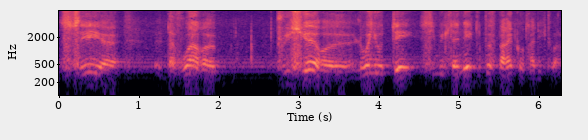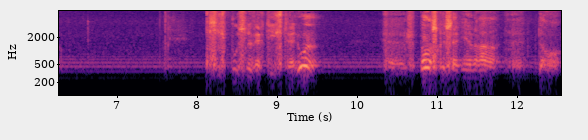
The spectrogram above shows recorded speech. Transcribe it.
c'est euh, d'avoir euh, plusieurs euh, loyautés simultanées qui peuvent paraître contradictoires. si je pousse le vertige très loin, je pense que ça viendra dans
